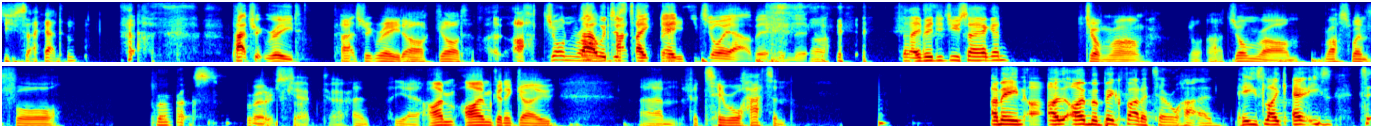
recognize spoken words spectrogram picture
you say, Adam? Patrick Reed. Patrick Reed. Oh God. Oh, Jon Rahm. that would just Patrick take Reed. any joy out of it, wouldn't it? Oh. David, did you say again? Jon Rahm. Uh, Jon Rahm. Russ went for Brooks. Brooks. Koepka. And yeah, I'm I'm gonna go um, for Tyrrell Hatton. I mean, I, I'm a big fan of Tyrrell Hatton. He's like eh, he's T-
